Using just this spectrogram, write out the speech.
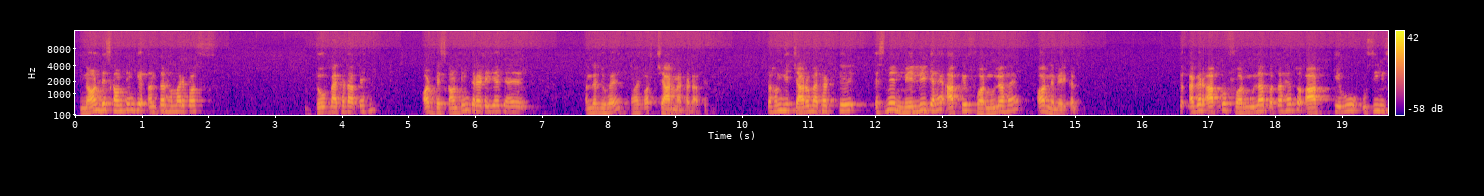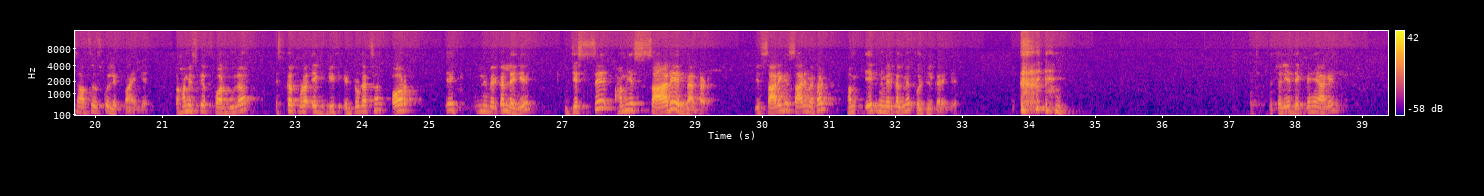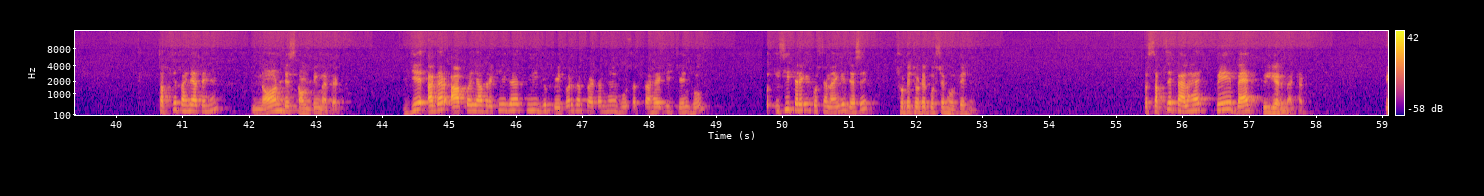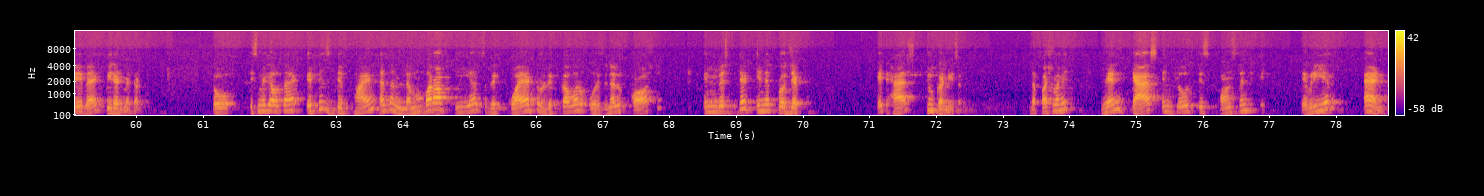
नॉन डिस्काउंटिंग के अंतर हमारे पास दो मेथड आते हैं और डिस्काउंटिंग क्राइटेरिया के अंदर जो है, हमारे पास चार मेथड आते हैं। तो हम ये चारों मेथड के, इसमें मेनली क्या है, आपके फॉर्मूला है और नमेरिकल तो अगर आपको फॉर्मूला पता है तो आपके वो उसी हिसाब से उसको लिख पाएँगे। तो हम इसके फॉर्मूला इसका थोड़ा एक ब्रीफ इंट्रोडक्शन और एक न्यूमेरिकल लेंगे जिससे हम ये सारे मेथड ये सारे के सारे मेथड हम एक न्यूमेरिकल में फुलफिल करेंगे। तो चलिए देखते हैं आगे। सबसे पहले आते हैं नॉन डिस्काउंटिंग मेथड ये अगर आपका याद रखिएगा कि जो पेपर का पैटर्न है, हो सकता है कि चेंज हो तो इसी तरह के क्वेश्चन आएँगे, जैसे छोटे छोटे क्वेश्चन होते हैं। तो सबसे पहला है payback period method payback period method तो इसमें क्या होता है? It is defined as the number of years required to recover original cost invested in a project it has two conditions. The first one is when cash inflows is constant every year and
